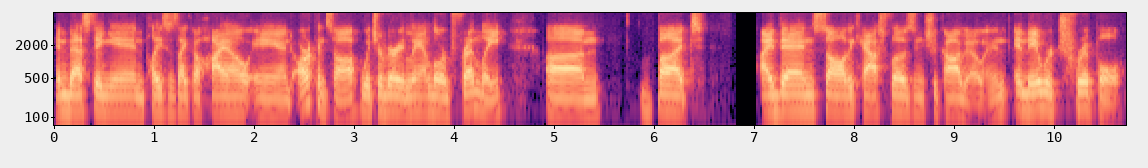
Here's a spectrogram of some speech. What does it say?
investing in places like Ohio and Arkansas, which are very landlord friendly. Um, but I then saw the cash flows in Chicago, and, and they were triple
